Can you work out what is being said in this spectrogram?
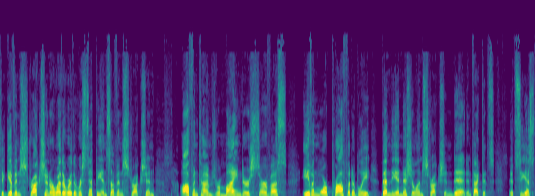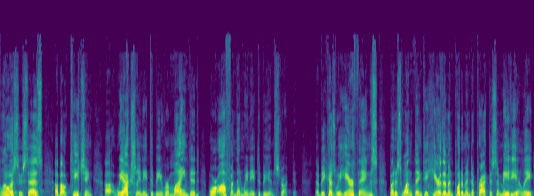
to give instruction or whether we're the recipients of instruction, oftentimes reminders serve us even more profitably than the initial instruction did. In fact, it's, it's C.S. Lewis who says about teaching, uh, we actually need to be reminded more often than we need to be instructed because we hear things, but it's one thing to hear them and put them into practice immediately.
